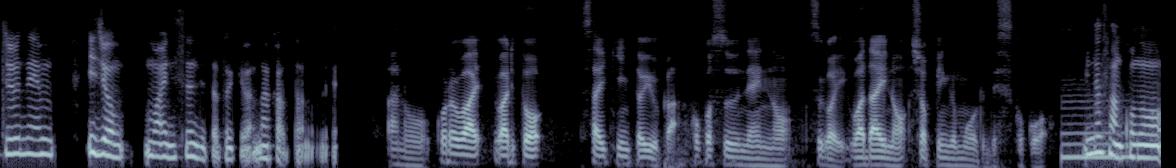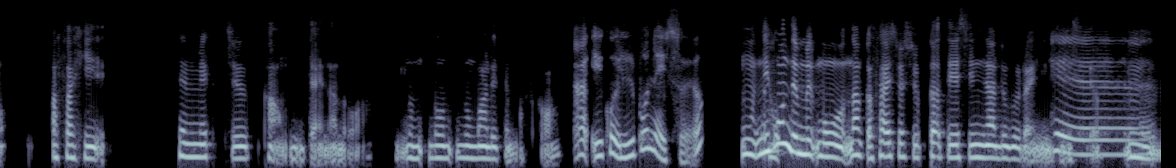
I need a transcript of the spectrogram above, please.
10年以上前に住んでた時はなかったので。 あの、これは割と最近というか、ここ数年のすごい話題のショッピングモールです、ここ。皆さん、この朝日鮮滅中感みたいなのはのの飲まれてますか 아, 이거 일본에 있어요? うん日本でももうなんか最初出荷停止になるぐらい人気でしたよ。へーうん。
